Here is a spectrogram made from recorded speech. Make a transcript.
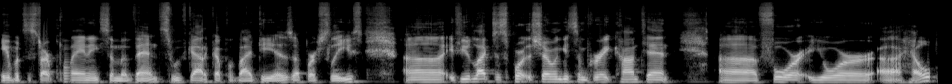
able to start planning some events. We've got a couple of ideas up our sleeves. Uh, if you'd like to support the show and get some great content uh, for your uh, help,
